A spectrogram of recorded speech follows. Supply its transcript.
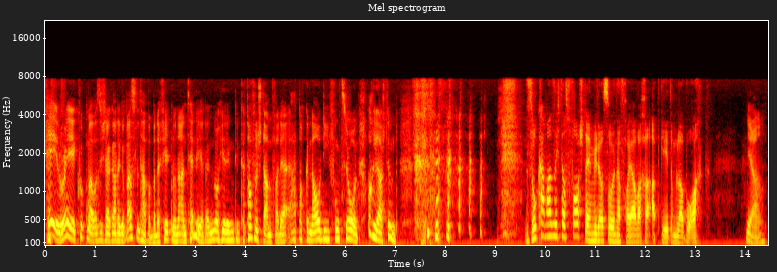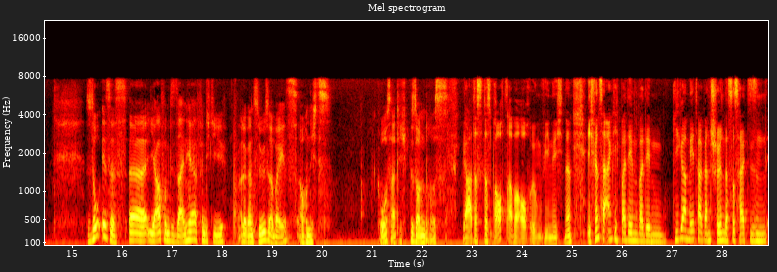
Hey Ray, guck mal, was ich da gerade gebastelt habe, aber da fehlt noch eine Antenne. Ja, dann nur hier den, den Kartoffelstampfer, der hat doch genau die Funktion. Ach ja, stimmt. so kann man sich das vorstellen, wie das so in der Feuerwache abgeht im Labor. Ja. So ist es. Äh, ja, vom Design her finde ich die alle ganz süß, aber jetzt auch nichts großartig Besonderes. Ja, das, das braucht es aber auch irgendwie nicht. Ne? Ich finde es ja eigentlich bei dem, bei dem Gigameter ganz schön, dass es halt diesen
